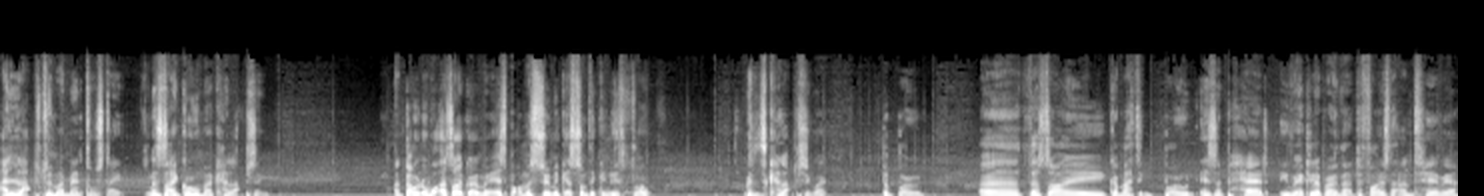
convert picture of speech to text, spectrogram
I lapsed with my mental state, a zygoma collapsing. I don't know what a zygoma is, but I'm assuming it's something in your throat. Because it's collapsing, right? The bone. Uh, the zygomatic bone is a paired, irregular bone that defines the anterior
